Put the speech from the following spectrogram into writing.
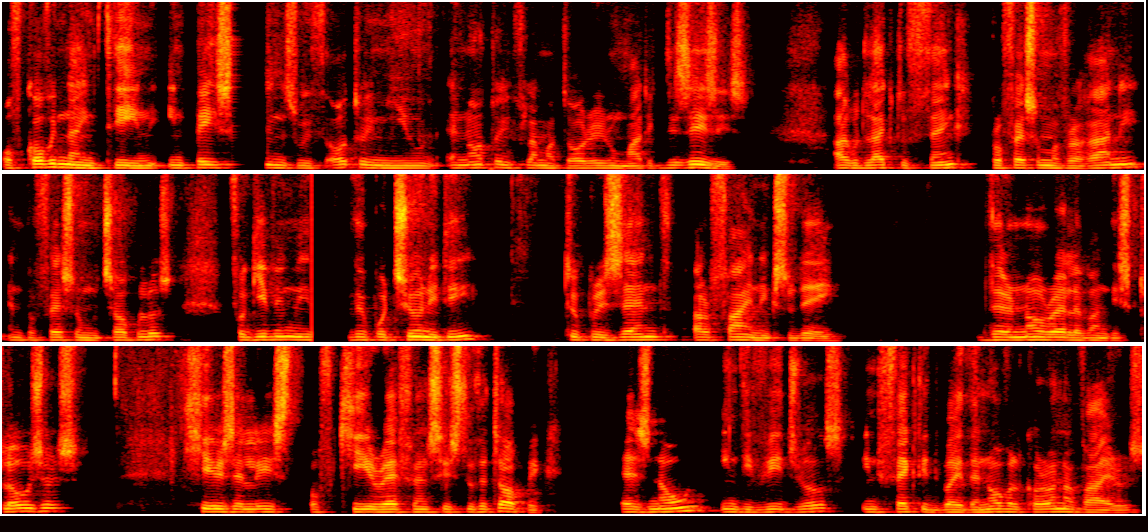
of COVID-19 in patients with autoimmune and autoinflammatory rheumatic diseases. I would like to thank Professor Mavragani and Professor Moutsopoulos for giving me the opportunity to present our findings today. There are no relevant disclosures. Here's a list of key references to the topic. As known, individuals infected by the novel coronavirus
